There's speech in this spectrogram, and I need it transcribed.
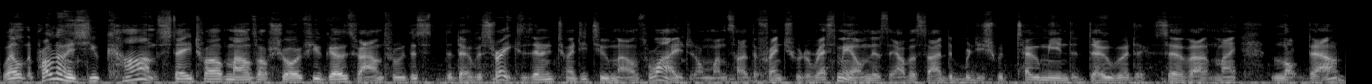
Well, the problem is you can't stay 12 miles offshore if you go down through this, the Dover Strait because it's only 22 miles wide. On one side, the French would arrest me. On this, the other side, the British would tow me into Dover to serve out my lockdown.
